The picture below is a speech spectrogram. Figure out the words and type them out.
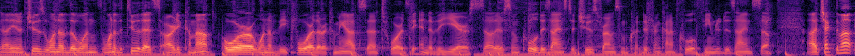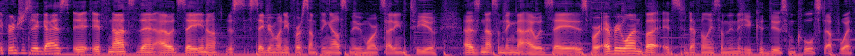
Uh, you know, choose one of the ones, one of the two that's already come out, or one of the four that are coming out uh, towards the end of the year. So there's some cool designs to choose from, some different kind of cool themed designs. So uh, check them out if you're interested, guys. If not, then I would say you know just save your money for something else, maybe more exciting to you. Uh, it's not something that I would say is for everyone, but it's definitely something that you could do some cool stuff with.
